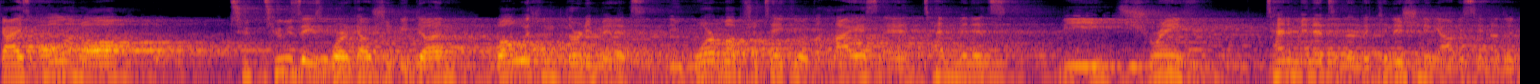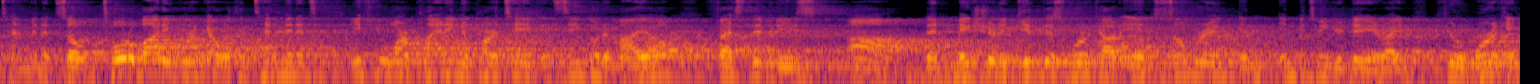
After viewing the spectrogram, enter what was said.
Guys, all in all, Tuesday's workout should be done well within 30 minutes. The warm-up should take you at the highest end 10 minutes. The strength 10 minutes, and then the conditioning, obviously, another 10 minutes. So total body workout within 10 minutes. If you are planning to partake in Cinco de Mayo festivities, um, then make sure to get this workout in somewhere in, in, in, between your day, right? If you're working,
